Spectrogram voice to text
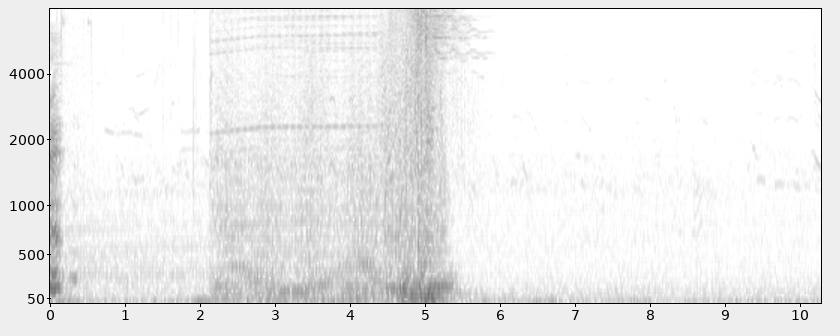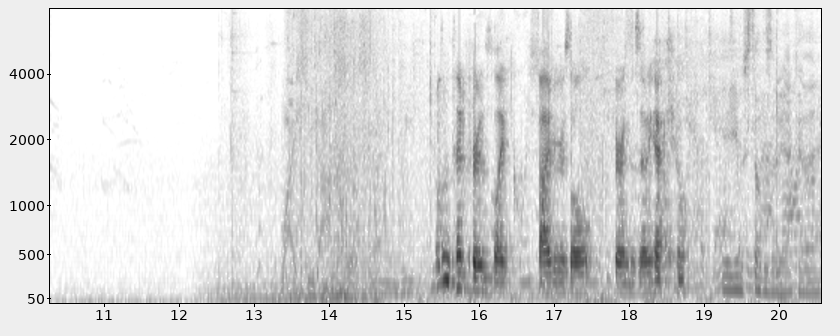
Alright. Wasn't Ted Cruz like five years old during the Zodiac kill? Yeah, he was still the Zodiac killer.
